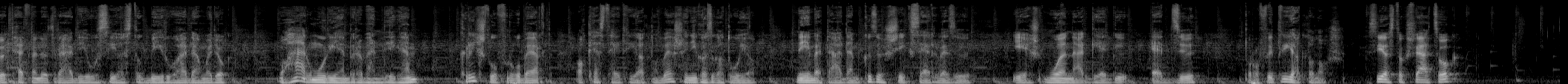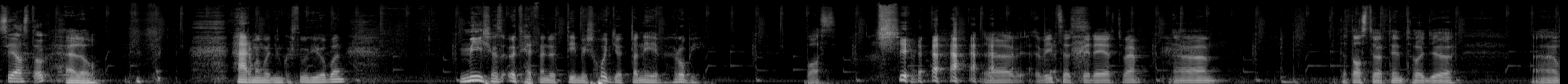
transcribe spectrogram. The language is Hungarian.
575 Rádió, sziasztok, Bíró Ádám vagyok. Ma három úri ember a vendégem, Kristóf Robert, a Keszthely Triatlon versenyigazgatója, Német Ádám közösségszervező és Molnár Gergő edző, profi triatlonos. Sziasztok, srácok! Sziasztok! Hello! Hárman vagyunk a stúdióban. Mi is az 575 tím, és hogy jött a név, Robi? Passz. uh, viccet félreértve. Uh, tehát az történt, hogy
